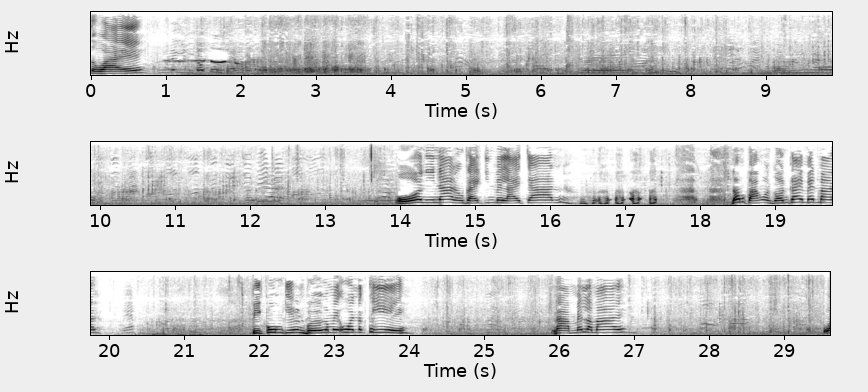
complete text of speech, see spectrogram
สวยได้ยินตบมือแล้ว โอ้นี่น่าสงสัยกินไปหลายจาน น้องปังเหมือนก่อนใกล้เม็ดมา ปีกุ้งกินมันเบือก็ไม่อ้วนสักทีน้ำเม็ดละไม้ไหว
